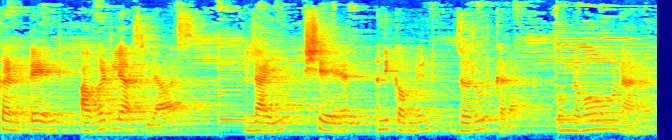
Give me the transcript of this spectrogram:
कंटेंट आवडले असल्यास लाईक शेअर आणि कमेंट जरूर करा. ओम नमो नारायण.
